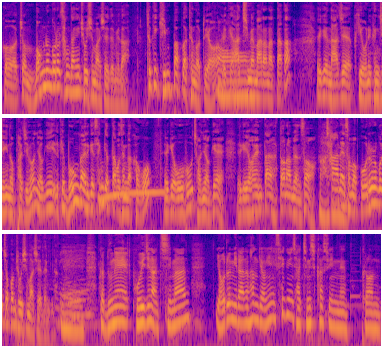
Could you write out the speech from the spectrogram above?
그 좀 먹는 거를 상당히 조심하셔야 됩니다. 특히 김밥 같은 것도요. 이렇게 어. 아침에 말아놨다가 이게 낮에 기온이 굉장히 높아지면 여기 이렇게 뭔가 이렇게 생겼다고 생각하고 이렇게 오후 저녁에 이렇게 여행 따, 떠나면서 차 안에서 먹고 이러는 거 조금 조심하셔야 됩니다. 네. 그러니까 눈에 보이진 않지만 여름이라는 환경이 세균이 잘 증식할 수 있는 그런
